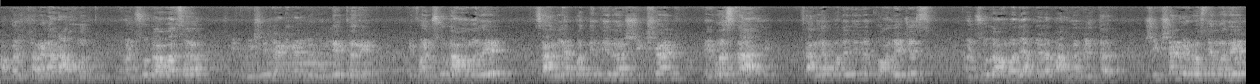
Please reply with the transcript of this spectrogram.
आपण करणार आहोत. फणसू गावाचा एक विशेष या ठिकाणी मी उल्लेख करेन की फणसू गावामध्ये चांगल्या पद्धतीनं शिक्षण व्यवस्था आहे. चांगल्या पद्धतीनं कॉलेजेस फणसू गावामध्ये आपल्याला पाहायला मिळतात. शिक्षण व्यवस्थेमध्ये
